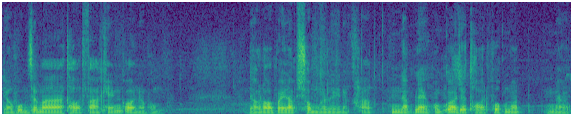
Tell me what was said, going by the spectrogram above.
ดี๋ยวผมจะมาถอดฝาแข้งก่อนนะครับผม เดี๋ยวเราไปรับชมกันเลยนะครับอันดับแรกผมก็จะถอดพวกน็อตนะครับ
